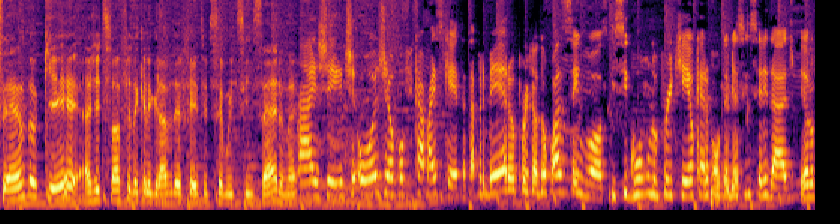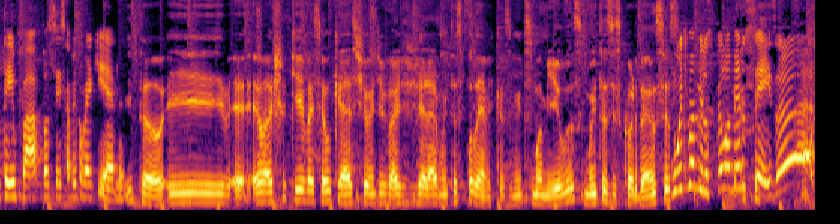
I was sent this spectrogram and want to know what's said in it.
Sendo que a gente sofre daquele grave defeito de ser muito sincero, né? Ai, gente, hoje eu vou ficar mais quieta, tá? Primeiro, porque eu tô quase sem voz. E segundo, porque eu quero conter minha sinceridade. Eu não tenho papo vocês sabem como é que é, né? Então, e eu acho que vai ser um cast onde vai gerar muitas polêmicas, muitos mamilos, muitas discordâncias. Muitos mamilos, pelo menos seis. Ah!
